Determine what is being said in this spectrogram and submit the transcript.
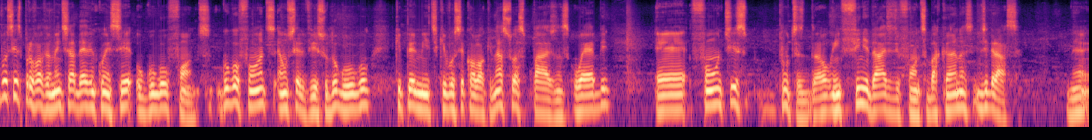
Vocês provavelmente já devem conhecer o Google Fonts. Google Fonts é um serviço do Google que permite que você coloque nas suas páginas web é, fontes putz, infinidade de fontes bacanas de graça. Né?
